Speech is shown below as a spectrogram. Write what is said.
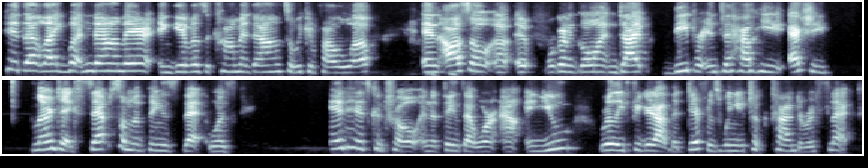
hit that like button down there and give us a comment down so we can follow up. And also uh, we're going to go and dive deeper into how he actually learned to accept some of the things that was in his control and the things that weren't out and you really figured out the difference when you took time to reflect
